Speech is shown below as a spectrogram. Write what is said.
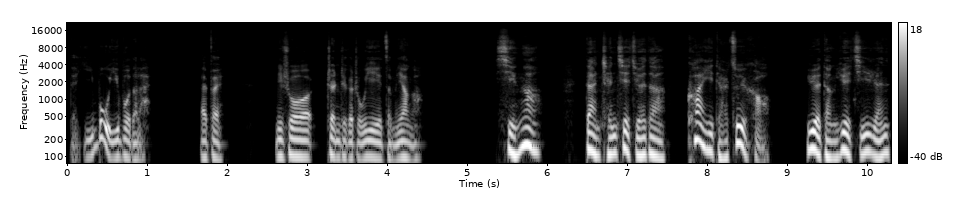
得一步一步的来。爱妃，你说朕这个主意怎么样啊？行啊，但臣妾觉得快一点最好。越等越急人，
